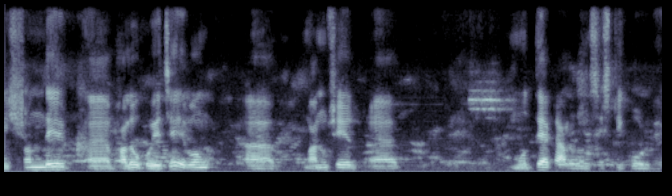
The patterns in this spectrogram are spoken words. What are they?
নিঃসন্দেহে ভালো হয়েছে এবং মানুষের মধ্যে একটা আলোড়ন সৃষ্টি করবে।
